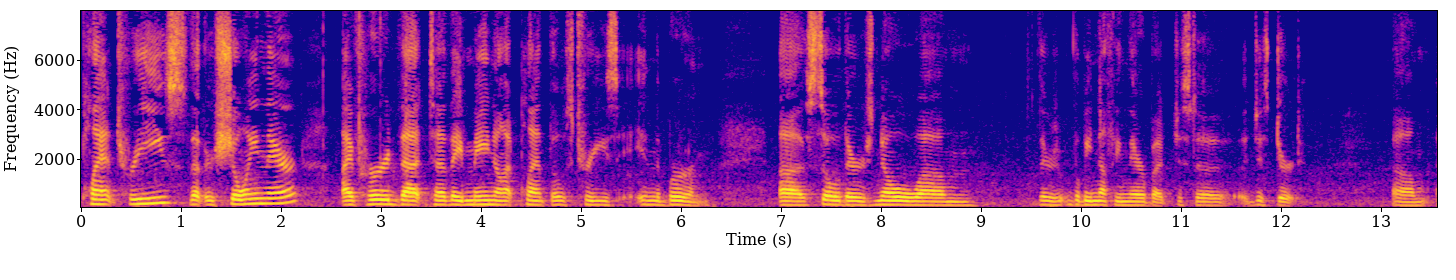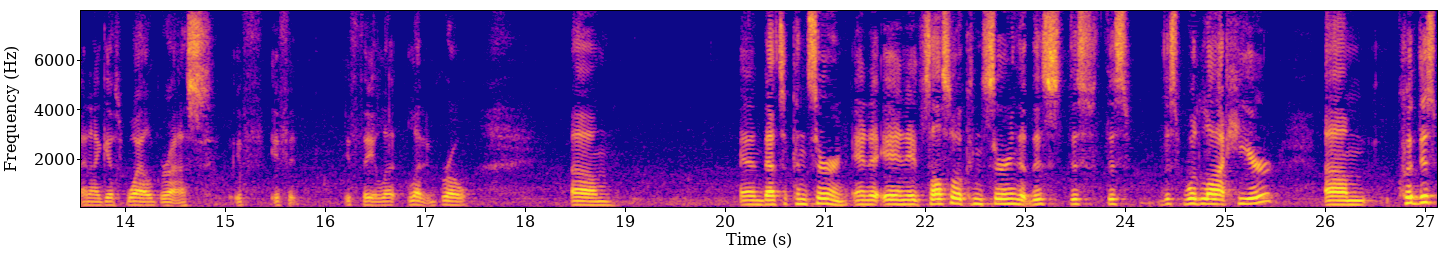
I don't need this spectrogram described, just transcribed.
plant trees that they're showing there. I've heard that uh, they may not plant those trees in the berm. Uh, so there's no, um, there, there'll be nothing there but just a, just dirt. Um, and I guess wild grass if, if it, if they let, let it grow. Um, and that's a concern. And, and it's also a concern that this, this, this, this woodlot here, um, could this,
